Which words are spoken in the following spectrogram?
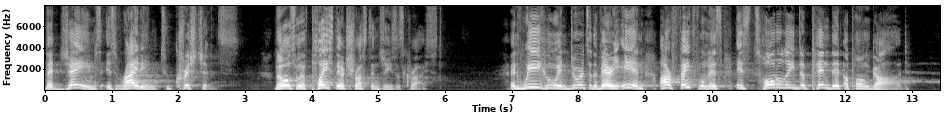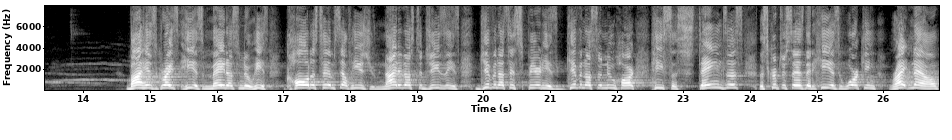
that James is writing to Christians, those who have placed their trust in Jesus Christ. And we who endure to the very end, our faithfulness is totally dependent upon God. By his grace, he has made us new. He has called us to himself. He has united us to Jesus. He has given us his spirit. He has given us a new heart. He sustains us. The scripture says that he is working right now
